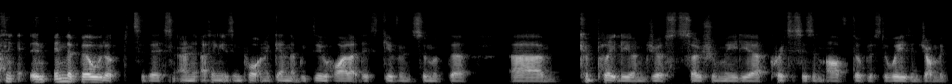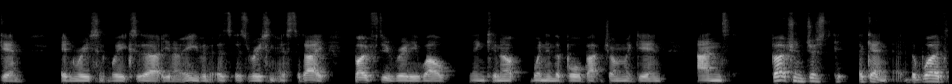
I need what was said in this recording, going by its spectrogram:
think in, in the build up to this, and I think it's important again that we do highlight this, given some of the um, completely unjust social media criticism of Douglas Luiz and John McGinn in recent weeks. Uh, you know, even as, as recent as today, both do really well linking up, winning the ball back. John McGinn and Bertrand just again the word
